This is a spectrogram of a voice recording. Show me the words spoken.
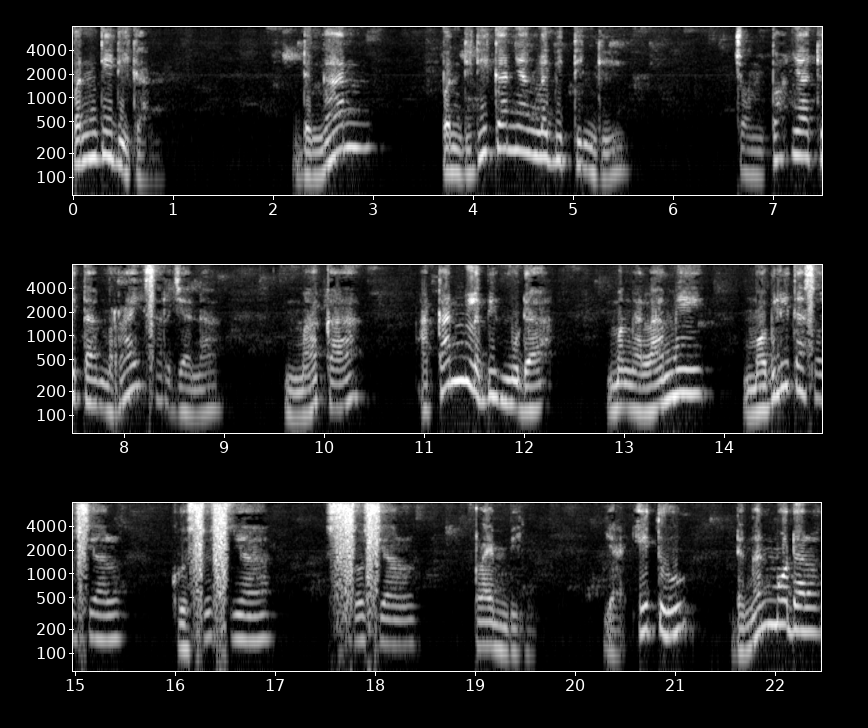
pendidikan. Dengan pendidikan yang lebih tinggi, contohnya kita meraih sarjana, maka akan lebih mudah mengalami mobilitas sosial khususnya social climbing yaitu dengan modal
